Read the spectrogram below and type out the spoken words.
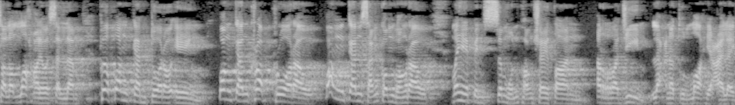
สุลต่านละฮ์อะลัยวะสัลลัมเพื่อป้องกันตัวเราเอง ป้องกันครอบครัวเรา ป้องกันสังคมของเรา ไม่ให้เป็นสมุนของชัยตอนอัลรจีมละนะตุลลอฮิอะลัย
